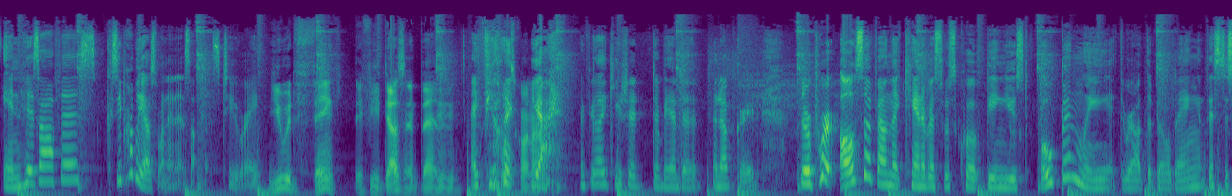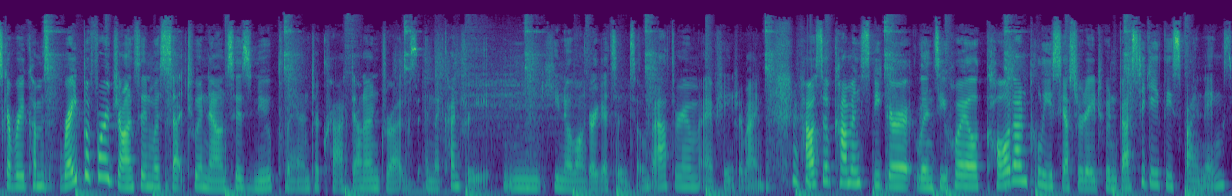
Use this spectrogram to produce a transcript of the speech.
in his office, because he probably has one in his office too, right? You would think if he doesn't, then I feel what's like going on? yeah, I feel like he should demand a, an upgrade. The report also found that cannabis was quote being used openly throughout the building. This discovery comes right before Johnson was set to announce his new plan to crack down on drugs in the country. He no longer gets in his own bathroom. I've changed my mind. House of Commons Speaker Lindsay Hoyle called on police yesterday to investigate these findings,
